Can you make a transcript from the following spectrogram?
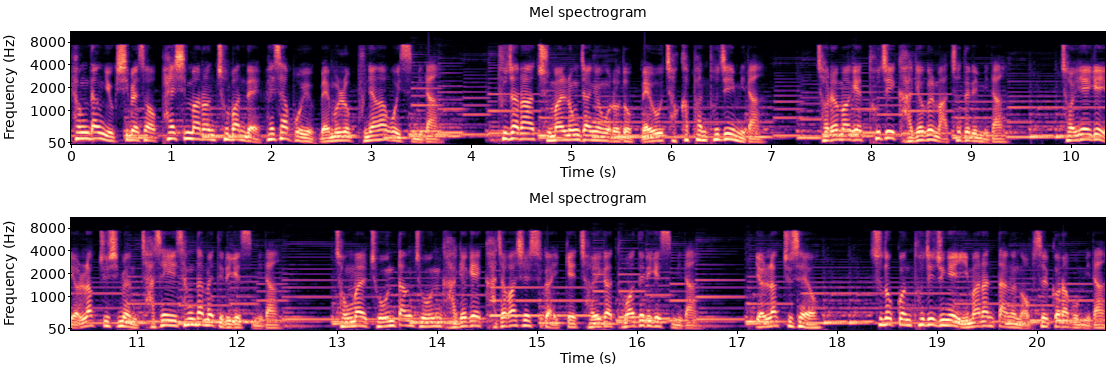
평당 60에서 80만원 초반대 회사 보유 매물로 분양하고 있습니다. 투자나 주말 농장용으로도 매우 적합한 토지입니다. 저렴하게 토지 가격을 맞춰드립니다. 저희에게 연락 주시면 자세히 상담해 드리겠습니다. 정말 좋은 땅 좋은 가격에 가져가실 수가 있게 저희가 도와드리겠습니다. 연락 주세요. 수도권 토지 중에 이만한 땅은 없을 거라 봅니다.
